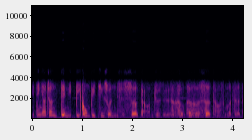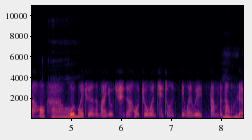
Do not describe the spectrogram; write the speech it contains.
一定要叫你对你毕恭毕敬，说你是社长，就社长什么的。然后我我也觉得蛮有趣的。然后我就问其中另外一位他们的同仁，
